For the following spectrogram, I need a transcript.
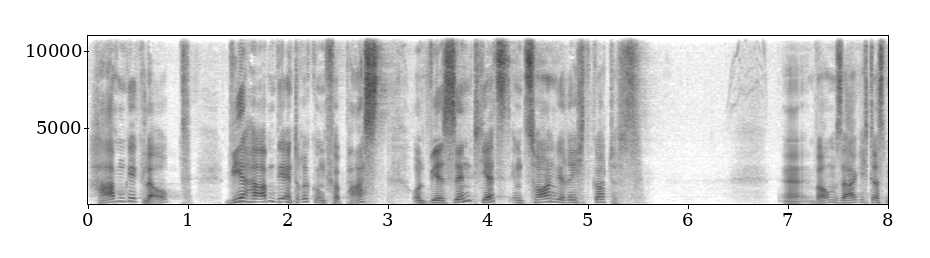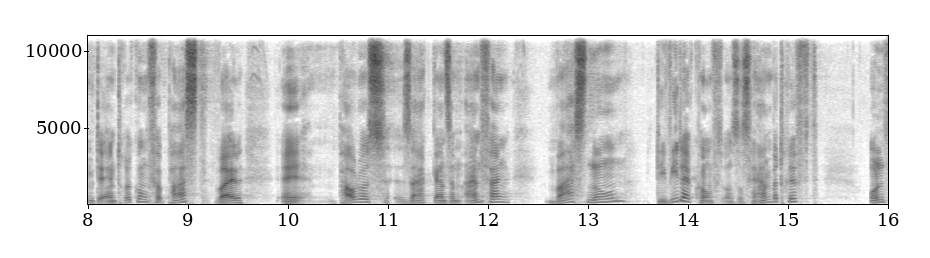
haben geglaubt, wir haben die Entrückung verpasst und wir sind jetzt im Zorngericht Gottes. Äh, warum sage ich das mit der Entrückung verpasst? Weil äh, Paulus sagt ganz am Anfang, was nun die Wiederkunft unseres Herrn betrifft und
